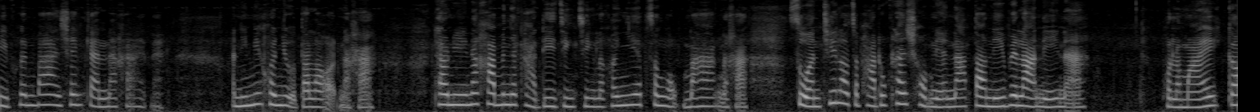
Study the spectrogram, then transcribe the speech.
มีเพื่อนบ้านเช่นกันนะคะเห็นไหมอันนี้มีคนอยู่ตลอดนะคะแถวนี้นะคะบรรยากาศดีจริง ๆ แล้วก็เงียบสงบมากนะคะ ส่วนที่เราจะพาทุกท่านชมเนี่ยนะตอนนี้เวลานี้นะ ผลไม้ก็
